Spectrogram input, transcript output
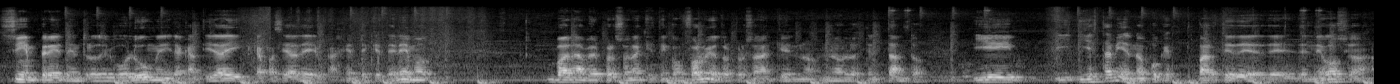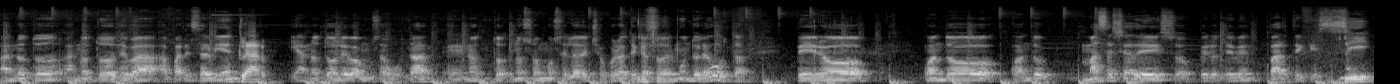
siempre dentro del volumen y la cantidad y capacidad de agentes que tenemos, van a haber personas que estén conformes y otras personas que no, no lo estén tanto. Y, y, está bien, ¿no? Porque es parte de, del negocio. A no, todo, a no todos le va a parecer bien. Claro. Y a no todos le vamos a gustar. Eh, no, no somos helado de chocolate que a todo el mundo le gusta. Pero cuando, cuando más allá de eso, pero te ven parte que sí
